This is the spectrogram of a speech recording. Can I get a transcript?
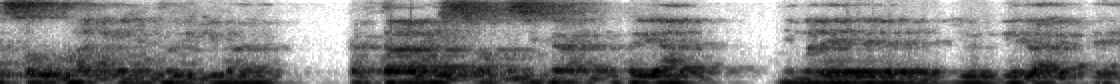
സൗഭാഗ്യം അനുഭവിക്കുവാൻ കർത്താവ് വിശ്വാസിക്കാൻ കൃപയാൽ യോഗ്യരാകട്ടെ.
